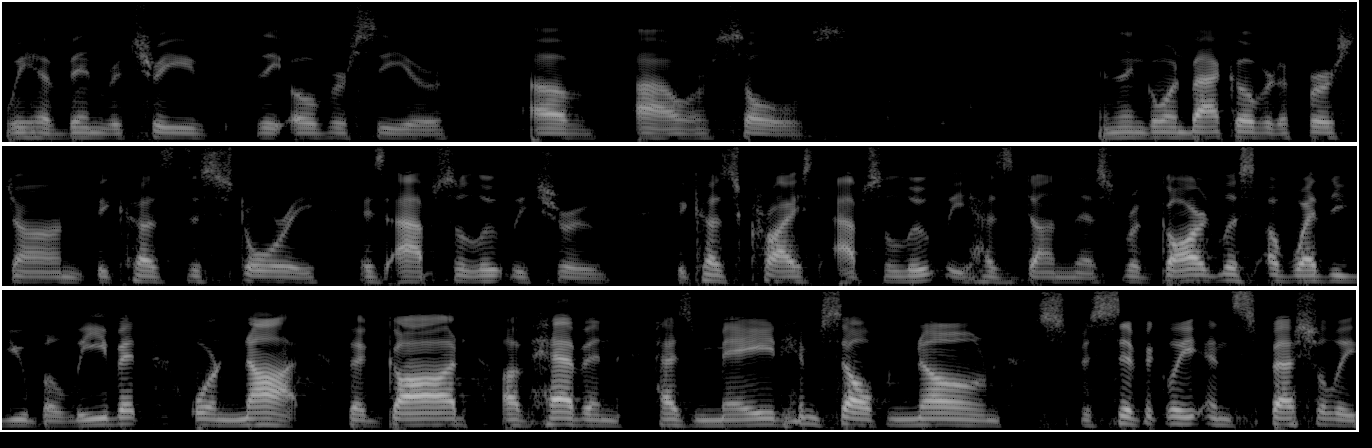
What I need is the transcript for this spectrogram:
We have been retrieved to the overseer of our souls. And then going back over to 1 John, because this story is absolutely true, because Christ absolutely has done this, regardless of whether you believe it or not, the God of heaven has made himself known specifically and specially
